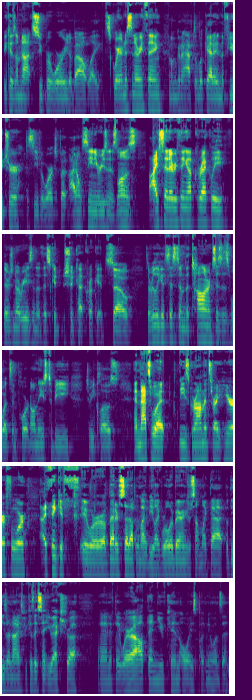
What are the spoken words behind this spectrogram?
because I'm not super worried about like squareness and everything. I'm gonna have to look at it in the future to see if it works, but I don't see any reason as long as I set everything up correctly, there's no reason that this could should cut crooked. So it's a really good system. The tolerances is what's important on these to be to be close. And that's what these grommets right here are for. I think if it were a better setup, it might be like roller bearings or something like that. But these are nice because they sent you extra. And if they wear out, then you can always put new ones in.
